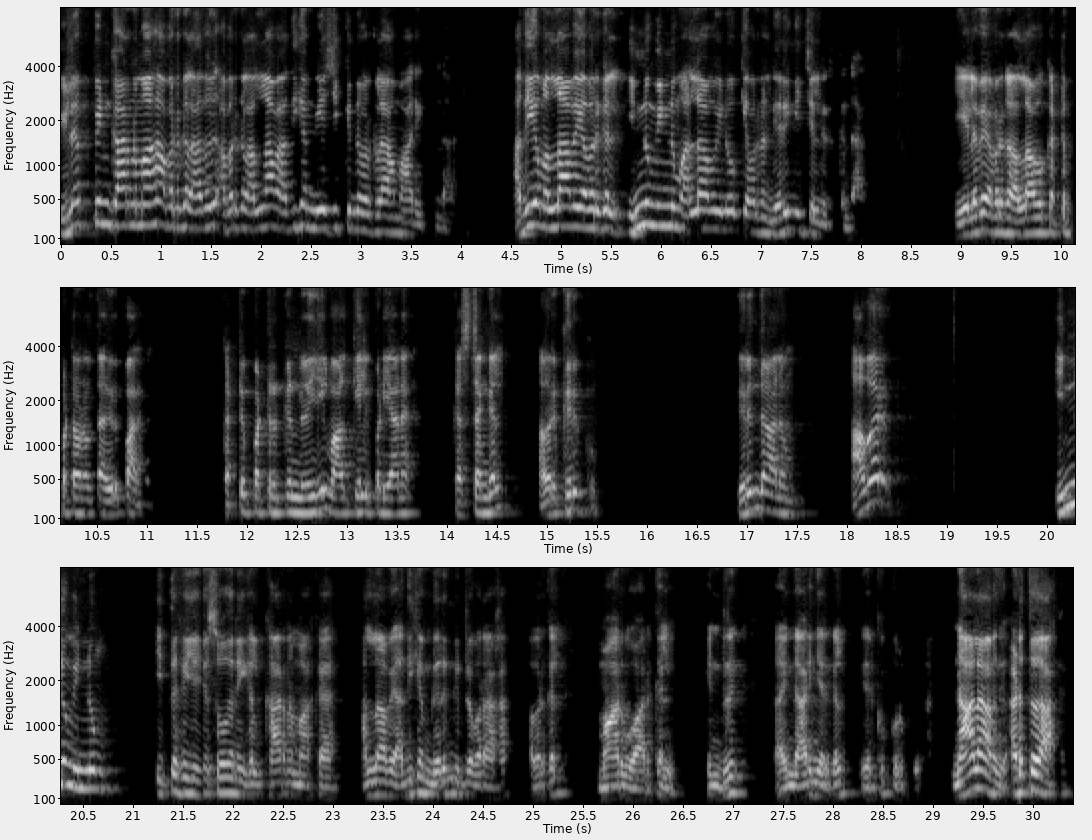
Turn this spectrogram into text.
இழப்பின் காரணமாக அவர்கள் அது அவர்கள் அல்லாவை அதிகம் நேசிக்கின்றவர்களாக மாறியிருக்கின்றார்கள். அதிகம் அல்லாவை அவர்கள் இன்னும் இன்னும் அல்லாவை நோக்கி அவர்கள் நெருங்கி செல்லிருக்கின்றார்கள். இயலவே அவர்கள் அல்லாவு கட்டுப்பட்டவர்கள் தான் இருப்பார்கள். கட்டுப்பட்டிருக்கின்ற நிலையில் வாழ்க்கையில் இப்படியான கஷ்டங்கள் அவருக்கு இருக்கும். இருந்தாலும் அவர் இன்னும் இன்னும் இத்தகைய சோதனைகள் காரணமாக அல்லாவை அதிகம் நெருங்குகின்றவராக அவர்கள் மாறுவார்கள். என்று இந்த அறிஞர்கள் இதற்கு குறிப்பிடுவார் நாலாவது அடுத்ததாக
